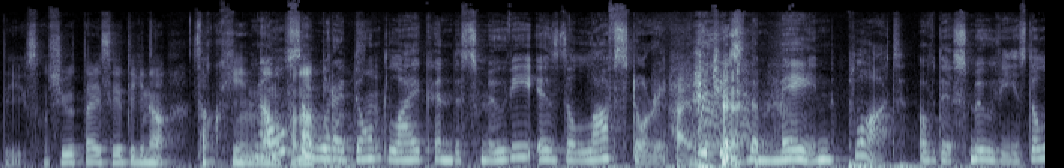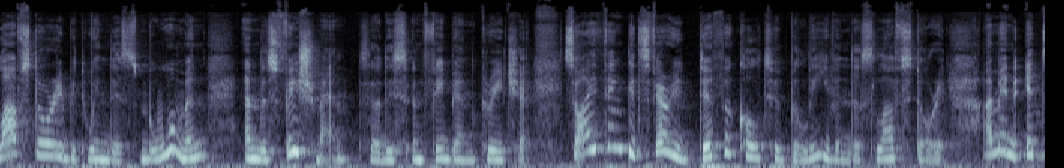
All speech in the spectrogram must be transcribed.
ていうその集大成的な作品なのかな also, と what 思 I います。don't like in this movie is the love story, Hi. which is the main plot of this movie. Is the love story between this woman and this fishman, so this amphibian creature. So I think it's very difficult to believe in this love story. I mean, it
